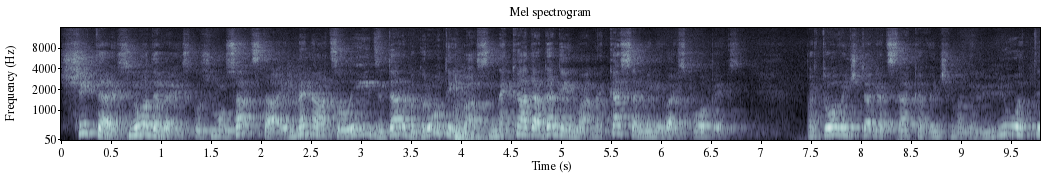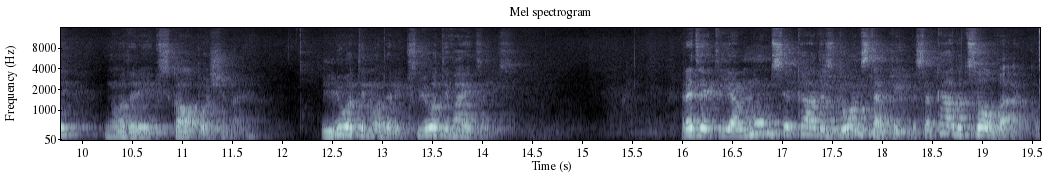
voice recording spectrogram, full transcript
šitais nodevējs, kurš mūs atstāja un nenāca līdzi darba grūtībās, nekādā gadījumā nekas ar viņu vairs kopīgs. Par to viņš tagad saka, viņš man ir ļoti noderīgs kalpošanai. Ļoti noderīgs, ļoti vajadzīgs. Redziet, ja mums ir kādas domstarpības ar kādu cilvēku,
